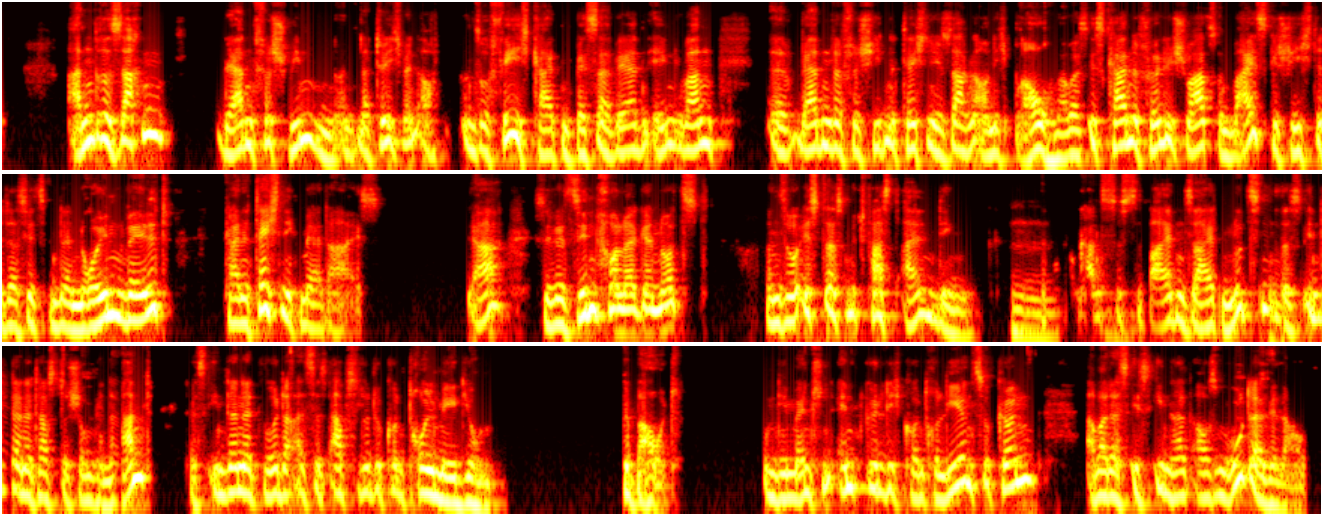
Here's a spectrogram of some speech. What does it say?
Andere Sachen werden verschwinden. Und natürlich, wenn auch unsere Fähigkeiten besser werden, irgendwann äh, werden wir verschiedene technische Sachen auch nicht brauchen. Aber es ist keine völlig schwarz- und weiß Geschichte, dass jetzt in der neuen Welt keine Technik mehr da ist. Ja, sie wird sinnvoller genutzt. Und so ist das mit fast allen Dingen. Mhm. Du kannst es zu beiden Seiten nutzen. Das Internet hast du schon genannt. Das Internet wurde als das absolute Kontrollmedium gebaut, um die Menschen endgültig kontrollieren zu können. Aber das ist ihnen halt aus dem Ruder gelaufen.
